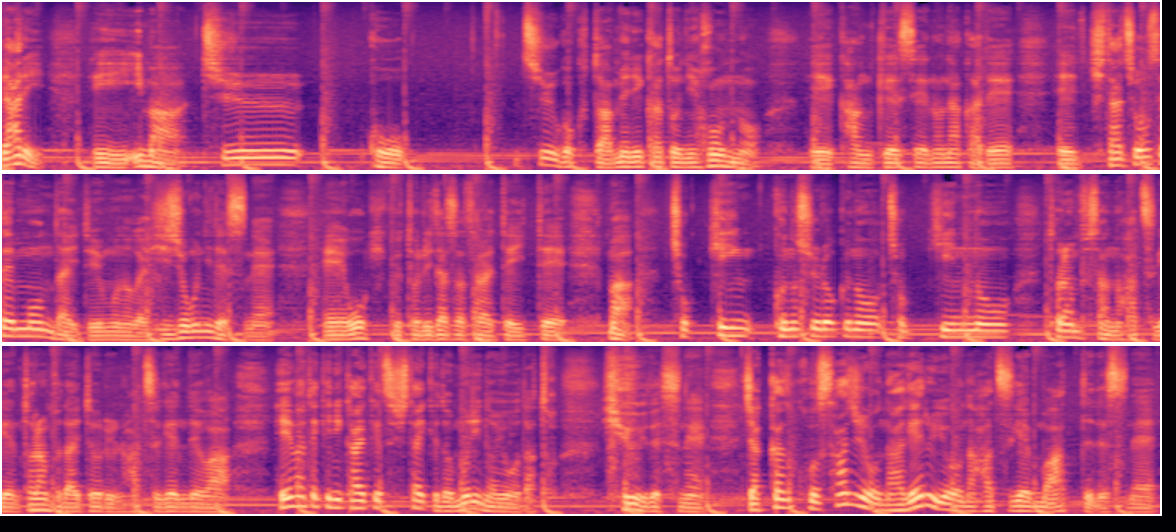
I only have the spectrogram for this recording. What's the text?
やはり、えー、今中高中国とアメリカと日本の、え、関係性の中で、え、北朝鮮問題というものが非常にですね、え、大きく取り出されていて、まあ、直近この収録の直近のトランプさんの発言トランプ大統領の発言では平和的に解決したいけど無理のようだと いうですね若干こうサジを投げるような発言もあってですね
